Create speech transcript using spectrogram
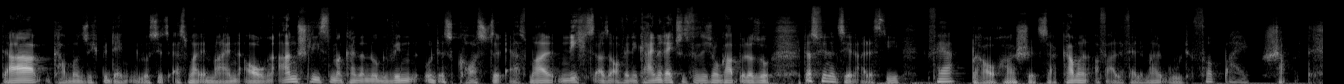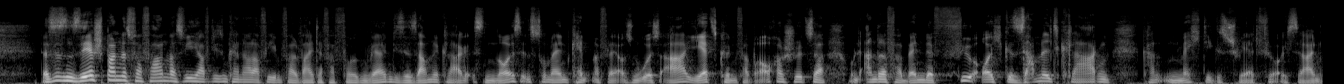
da kann man sich bedenkenlos jetzt erstmal in meinen Augen anschließen. Man kann dann nur gewinnen und es kostet erstmal nichts. Also auch wenn ihr keine Rechtsschutzversicherung habt oder so, das finanzieren alles die Verbraucherschützer. Kann man auf alle Fälle mal gut vorbeischauen. Das ist ein sehr spannendes Verfahren, was wir hier auf diesem Kanal auf jeden Fall weiter verfolgen werden. Diese Sammelklage ist ein neues Instrument, kennt man vielleicht aus den USA. Jetzt können Verbraucherschützer und andere Verbände für euch gesammelt klagen. Kann ein mächtiges Schwert für euch sein.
